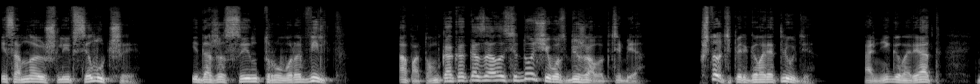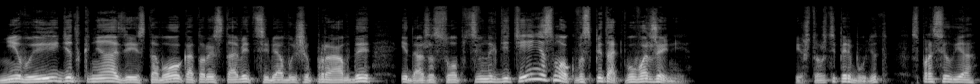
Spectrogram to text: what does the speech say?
и со мной ушли все лучшие. И даже сын Трувора Вильд. А потом, как оказалось, и дочь его сбежала к тебе. Что теперь говорят люди? Они говорят, не выйдет князя из того, который ставит себя выше правды и даже собственных детей не смог воспитать в уважении. «И что же теперь будет?» — спросил я.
